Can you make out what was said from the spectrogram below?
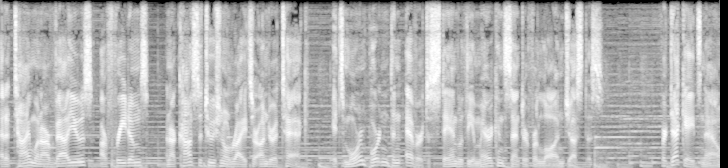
At a time when our values, our freedoms, and our constitutional rights are under attack, it's more important than ever to stand with the American Center for Law and Justice. For decades now,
